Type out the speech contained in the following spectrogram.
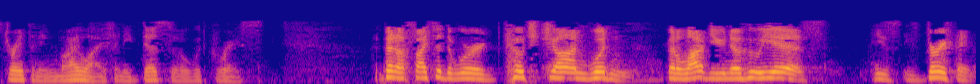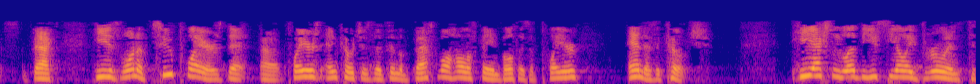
strengthening my life, and he does so with grace. I bet if I said the word Coach John Wooden, but a lot of you know who he is. He's, he's very famous. In fact, he is one of two players that uh, players and coaches that's in the Basketball Hall of Fame, both as a player and as a coach. He actually led the UCLA Bruins to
